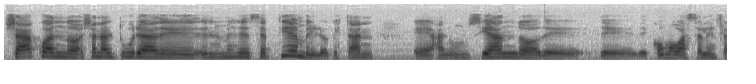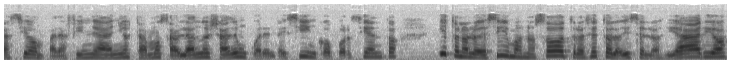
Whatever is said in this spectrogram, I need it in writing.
ya cuando, ya en altura del mes de septiembre y lo que están eh, anunciando de, de, cómo va a ser la inflación para fin de año, estamos hablando ya de un 45%, y esto no lo decimos nosotros, esto lo dicen los diarios,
